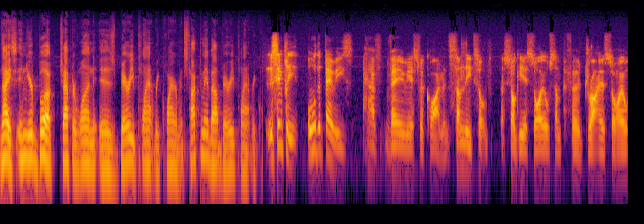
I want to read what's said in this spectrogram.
Nice. In your book, chapter one is berry plant requirements. Talk to me about berry plant requirements. Simply, all the berries have various requirements. Some need sort of a soggier soil, some prefer drier soil.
